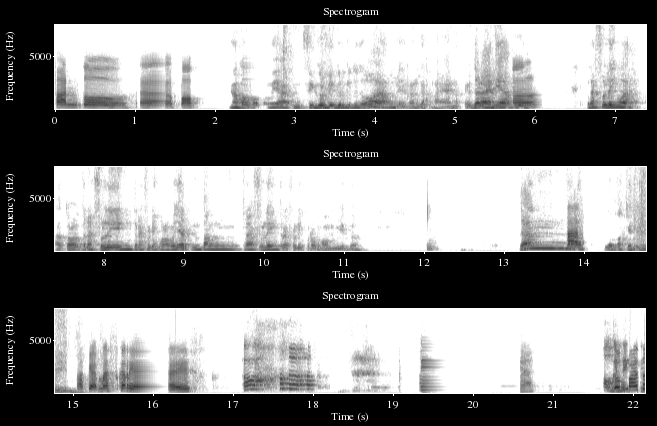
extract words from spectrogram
Funko uh, pop. Nah, pop ya figur-figur gitu doang ya kan nggak enak. Ya udah akhirnya aku uh. traveling lah atau traveling traveling from home tentang traveling traveling from home gitu. Dan nah, dua paket ini. Pakai masker ya, guys. Oh. ya. Oh, Sumpah itu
